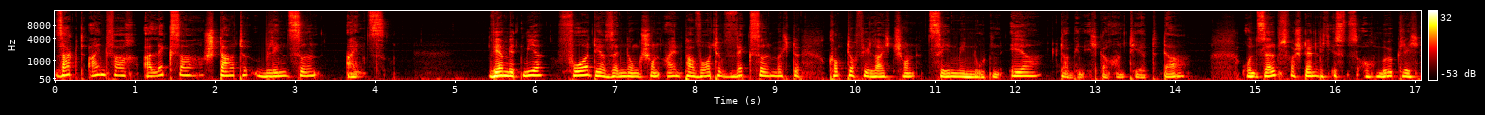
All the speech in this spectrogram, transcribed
Sagt einfach Alexa starte Blinzeln 1. Wer mit mir vor der Sendung schon ein paar Worte wechseln möchte, kommt doch vielleicht schon zehn Minuten eher, da bin ich garantiert da. Und selbstverständlich ist es auch möglich,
